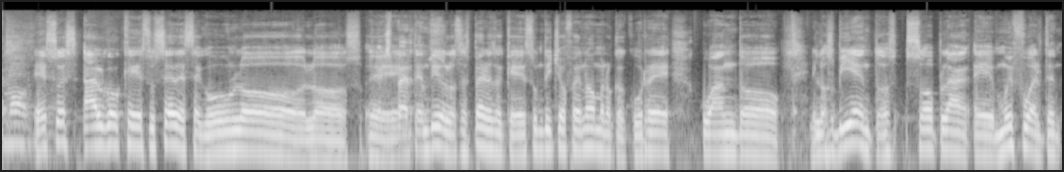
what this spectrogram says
temor. eso es algo que sucede según lo- los eh, Expertos. entendidos, los expertos, que es un dicho fenómeno que ocurre cuando los vientos soplan eh, muy fuerte.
